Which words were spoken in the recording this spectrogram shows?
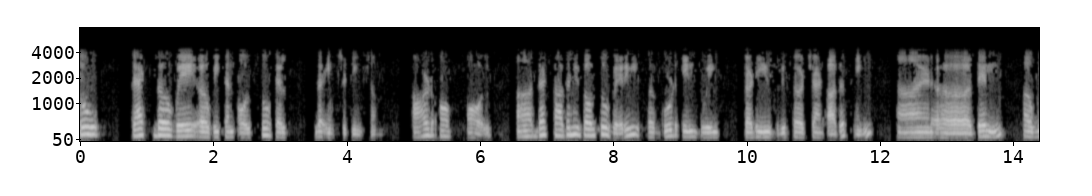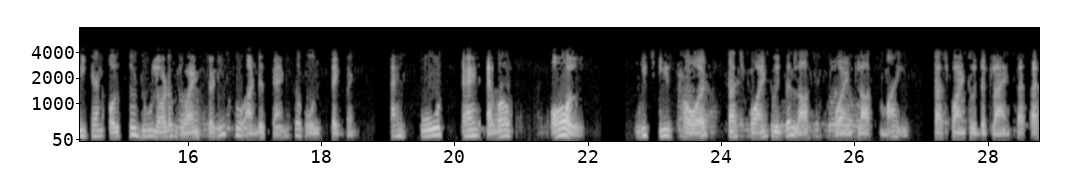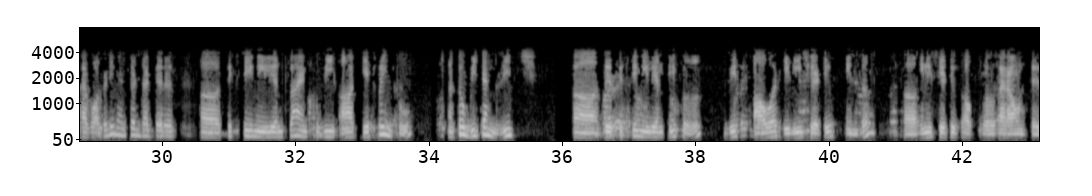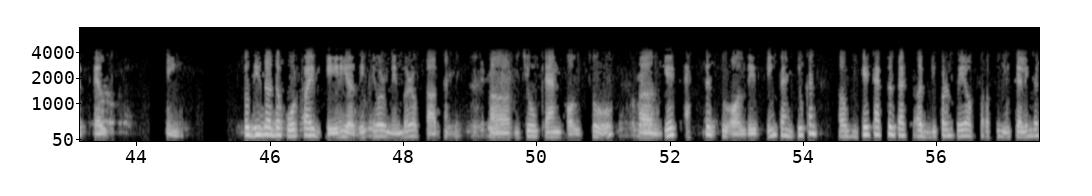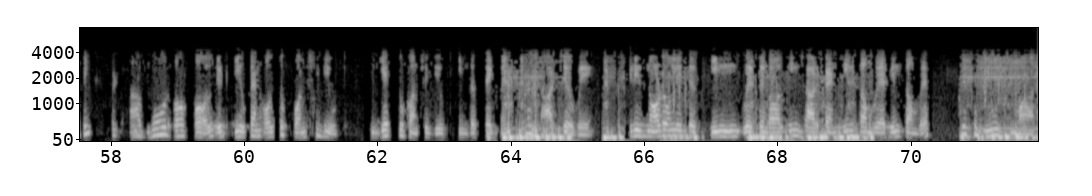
So that's the way uh, we can also help the institution. Third of all, uh, that Sadhan is also very uh, good in doing studies, research, and other things. And uh, then uh, we can also do a lot of joint studies to understand the whole segment. And fourth and above all, which is our touch point with the last point, last mile touch point with the clients. I have already mentioned that there is uh, 60 million clients we are catering to. And so we can reach uh, the 60 million people with our initiatives in the uh, initiatives of uh, around this health thing. So these are the four five areas. If you are a member of Sadhan, uh, you can also uh, get access to all these things, and you can uh, get access. That's a different way of, of selling the thing. But uh, more of all, it you can also contribute, get to contribute in the segment in a larger way. It is not only just in West Bengal, in Jharkhand, in somewhere, in somewhere. It's a huge mass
